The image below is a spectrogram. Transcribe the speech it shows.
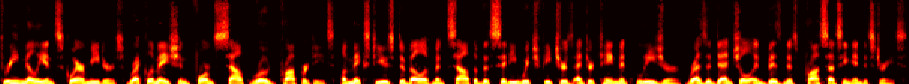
3 million square meters reclamation forms South Road Properties a mixed-use development south of the city which features entertainment leisure residential and business processing industries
